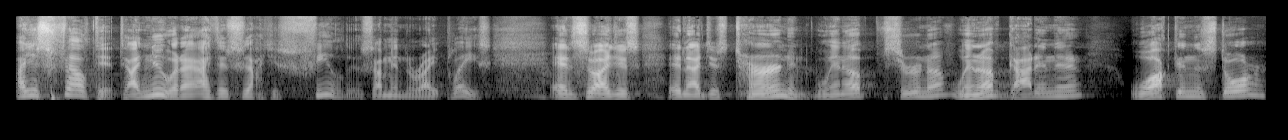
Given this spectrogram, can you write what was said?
I just felt it. I knew it. I, I, just, I just feel this. I'm in the right place. And so I just, and I just turned and went up. Sure enough, went up, got in there, walked in the store.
